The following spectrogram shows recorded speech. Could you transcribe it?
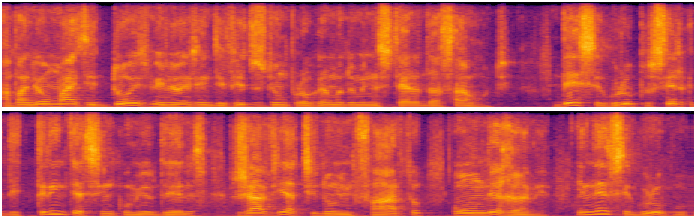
avaliou mais de 2 milhões de indivíduos de um programa do Ministério da Saúde. Desse grupo, cerca de 35 mil deles já havia tido um infarto ou um derrame. E nesse grupo,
